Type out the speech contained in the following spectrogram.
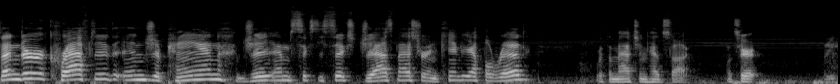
Fender crafted in Japan JM66 Jazzmaster in candy apple red with a matching headstock. Let's hear it. Sweet.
